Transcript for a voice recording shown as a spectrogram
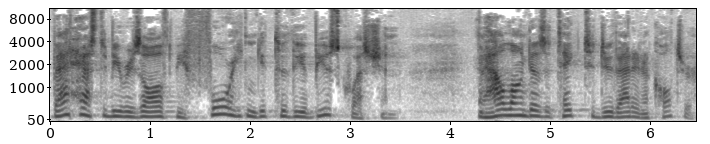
That has to be resolved before he can get to the abuse question. And how long does it take to do that in a culture?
